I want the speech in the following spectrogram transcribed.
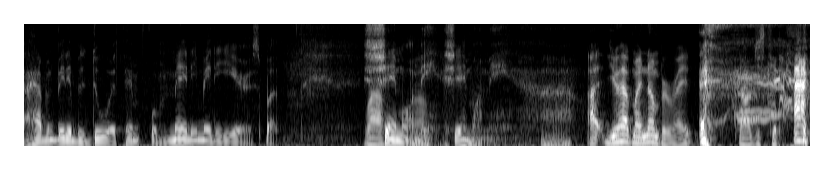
I- haven't been able to do it with him for many many years. But Wow. shame on Wow. me, shame on me. I, you have my number, right? no, I'm just kidding.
